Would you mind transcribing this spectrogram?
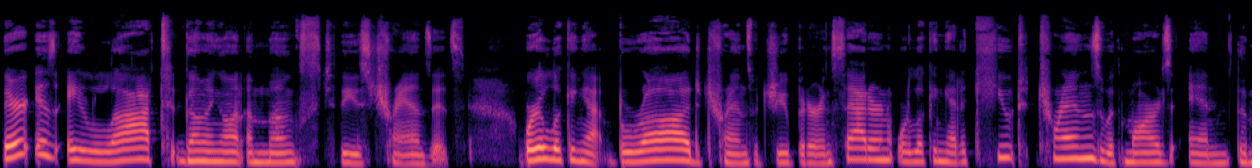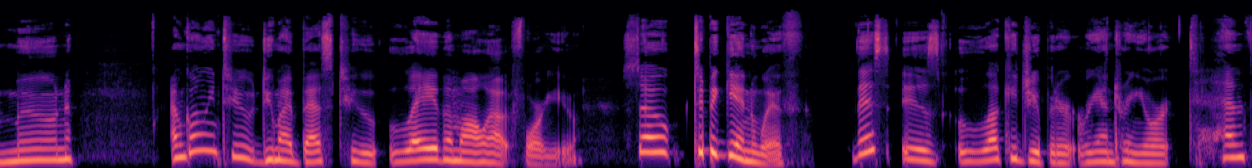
There is a lot going on amongst these transits. We're looking at broad trends with Jupiter and Saturn, we're looking at acute trends with Mars and the Moon. I'm going to do my best to lay them all out for you. So, to begin with, this is lucky Jupiter re entering your 10th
